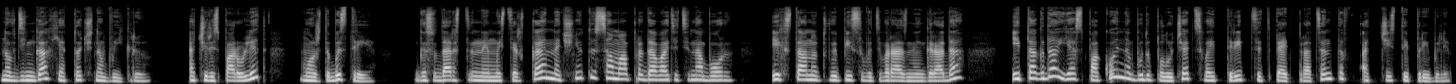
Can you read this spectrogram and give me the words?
но в деньгах я точно выиграю. А через пару лет, может и быстрее, государственная мастерская начнет и сама продавать эти наборы. Их станут выписывать в разные города — и тогда я спокойно буду получать свои 35% от чистой прибыли.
